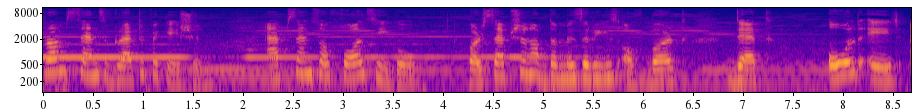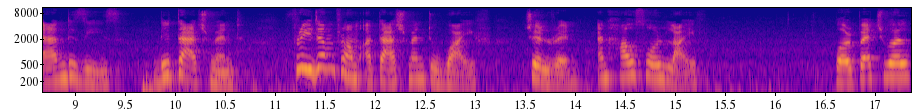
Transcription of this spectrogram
from sense gratification, absence of false ego, perception of the miseries of birth, death, old age and disease, detachment, freedom from attachment to wife, children, and household life, perpetual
